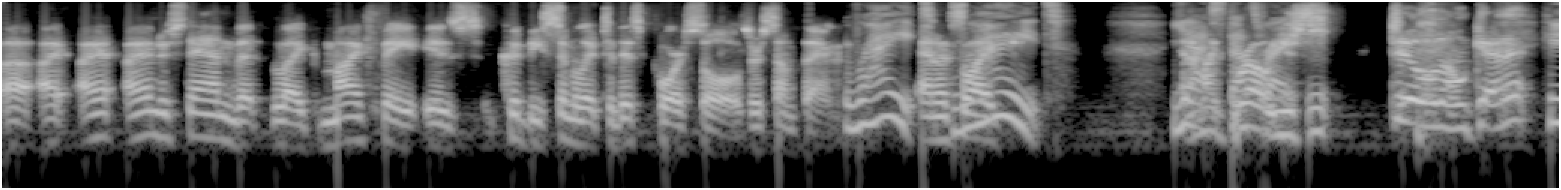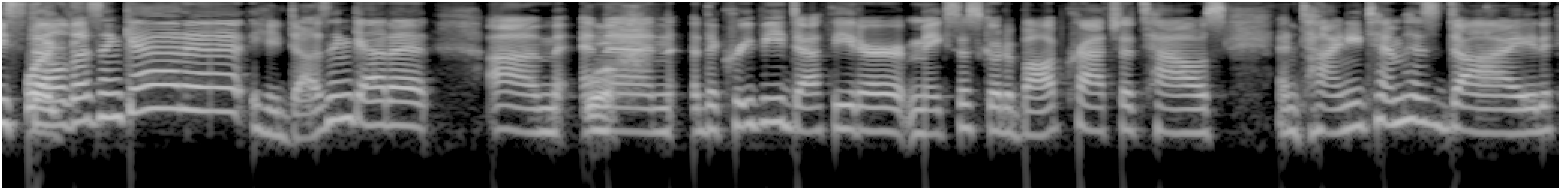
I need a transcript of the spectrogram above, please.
uh, I, I. I understand that like my fate is could be similar to this poor soul's or something. Right. And it's like- right. And I'm Yes, like, that's bro, right. you still don't get it. he still like- doesn't get it. He doesn't get it. Um, and Woof. then the creepy Death Eater makes us go to Bob Cratchit's house, and Tiny Tim has died.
